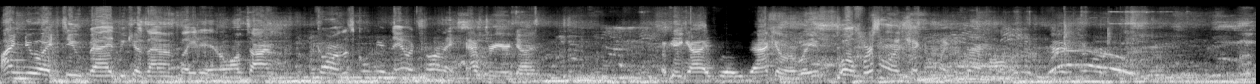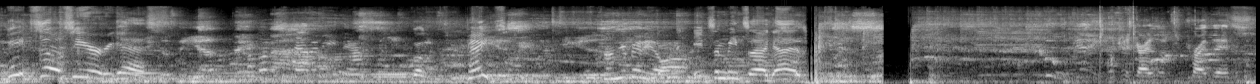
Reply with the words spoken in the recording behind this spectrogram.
I knew I'd do bad because I haven't played it in a long time. Come on, let's go get the animatronic after you're done. Okay, guys, we'll be back and we're waiting. Well, first I want to check on my grandma. Pizza's here, yes. Well, hey, Turn your video off. eat some pizza, guys. Okay, guys, let's try this.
